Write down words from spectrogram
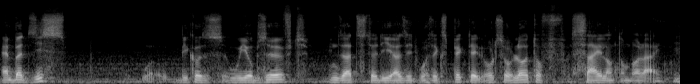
and, but this, because we observed in that study, as it was expected, also a lot of silent emboli. Mm-hmm.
